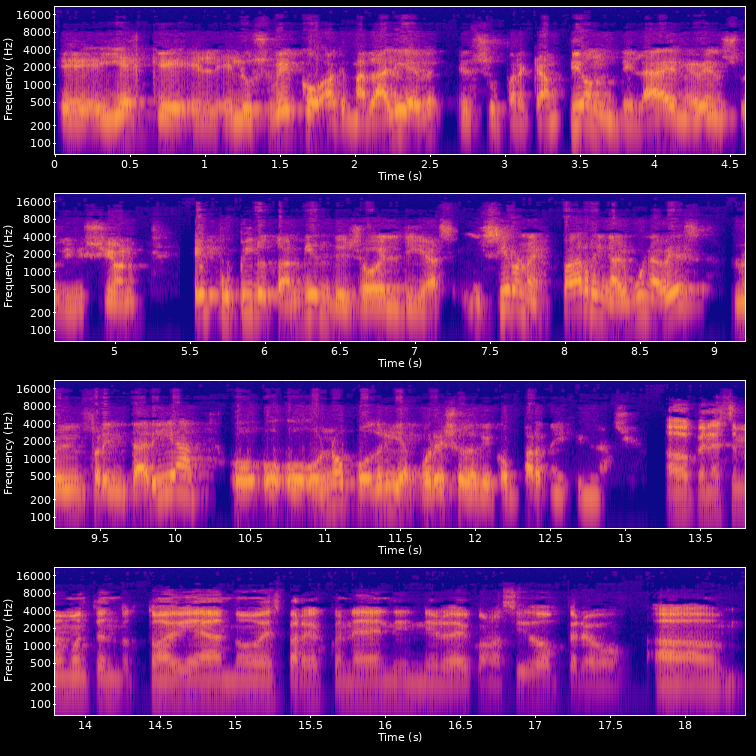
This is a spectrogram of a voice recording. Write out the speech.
eh, y es que el, el uzbeco Akhmadaliev, el supercampeón de la AMB en su división, es pupilo también de Joel Díaz. ¿Hicieron sparring alguna vez? ¿Lo enfrentaría o, no podría por eso de que comparten gimnasio? Oh, en este momento todavía no he sparring con él ni, lo he conocido, pero um,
